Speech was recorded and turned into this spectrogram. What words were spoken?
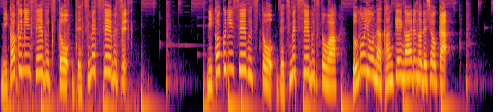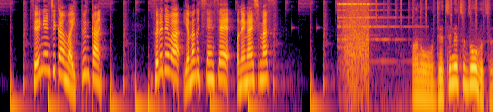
未確認生物と絶滅生物。未確認生物と絶滅生物とはどのような関係があるのでしょうか？制限時間は1分間。それでは山口先生お願いします。あの絶滅動物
